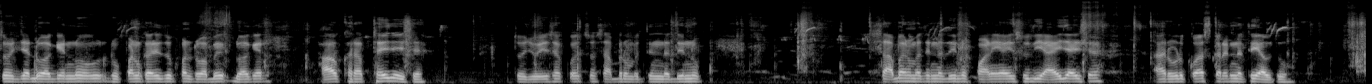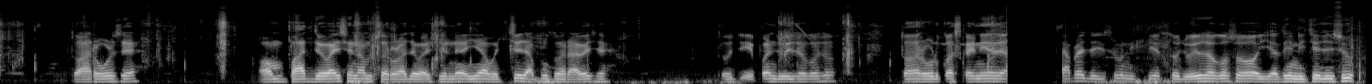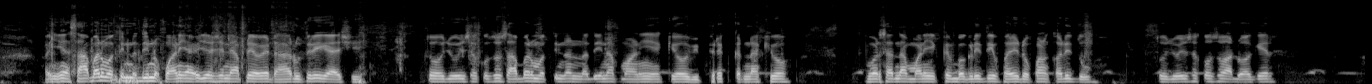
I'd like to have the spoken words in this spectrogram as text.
તો જ્યાં ડોગેરનું રોપણ હતું, પણ ડોબે, ડોગેર હાવ ખરાબ થઈ જાય છે. તો જોઈ શકો છો, સાબરમતી નદીનું સાબરમતી નદીનું પાણી અહીં સુધી આવી જાય છે. આ રોડ ક્રોસ કરીને નથી આવતું. તો આ રોડ છે, આમ ભાત જવાય છે ને આમ સરવાળા જવાય છે ને અહીંયા વચ્ચે જ આપણું ઘર આવે છે. તો એ પણ જોઈ શકો છો, તો આ રોડ ક્રોસ કરીને આપણે જઈશું નીચે. તો જોઈ શકો છો, અહીંયાથી નીચે જઈશું. અહીંયા સાબરમતી નદીનું પાણી આવી જશે ને આપણે હવે ઢાર ઉતરી ગયા છીએ. તો જોઈ શકો છો, સાબરમતીના નદીના પાણીએ કેવો વિપરેક કરી નાખ્યો. વરસાદના પાણી એક ફેર બગડી ફરી રોપણ કરી દઉં તો જોઈ શકો છો આ ડોગેર.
